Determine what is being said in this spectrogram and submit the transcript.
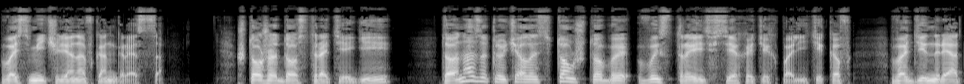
восьми членов Конгресса. Что же до стратегии, то она заключалась в том, чтобы выстроить всех этих политиков в один ряд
